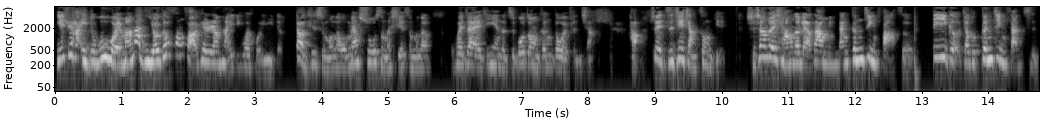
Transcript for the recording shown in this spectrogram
也许他已读不回吗？那有一个方法可以让他一定会回你的，到底是什么呢？我们要说什么、写什么呢？我会在今天的直播中跟各位分享。好，所以直接讲重点。史上最强的两大名单跟进法则，第一个叫做跟进三次，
